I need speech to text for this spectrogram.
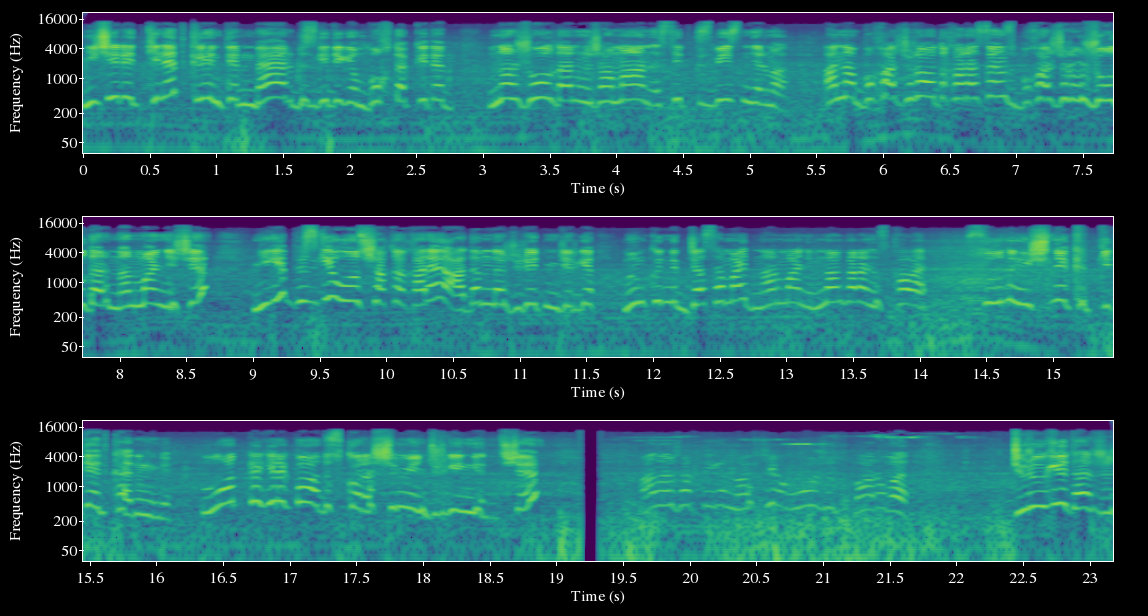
неше рет келеді клиенттердің бәрі бізге деген боқтап кетеді. Мына жолдарың жаман істеткізбейсіңдер ма? Ана бұқа жырауды қарасаңыз бұқа жырау жолдары нормальный ше? Неге бізге осы жаққа қарай адамдар жүретін жерге мүмкіндік жасамайды? Нормальный. Мынаны қараңыз қалай? Судың ішіне кіріп кетеді кәдімгідей. Лодка керек болады скоро шынымен жүргенге ше? Ана жақ деген вообще ужас баруға жүруге даже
